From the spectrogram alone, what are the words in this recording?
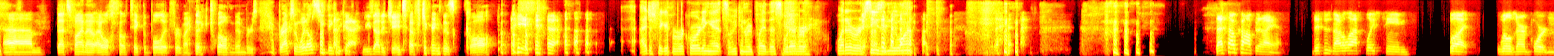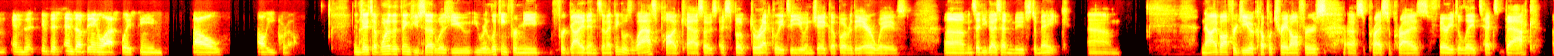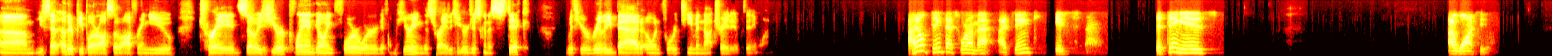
Um, That's fine. I, I will. I'll take the bullet for my other 12 members. Braxton, what else do you think we can Okay. squeeze out of JTEF during this call? yeah. I just figured we're recording it so we can replay this whatever whatever season we want. That's how confident I am. This is not a last place team, but wills are important. And th- if this ends up being a last place team, I'll I'll eat crow. And JTEP, one of the things you said was you you were looking for me for guidance, and I think it was last podcast I was I spoke directly to you and Jacob over the airwaves, um, and said you guys had moves to make. Um, now I've offered you a couple trade offers. Uh, surprise, surprise! Very delayed text back. Um, you said other people are also offering you trades. So is your plan going forward? If I'm hearing this right, is you're just going to stick with your really bad 0 4 team and not trade it with anyone? I don't think that's where I'm at. I think it's the thing is I want to.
